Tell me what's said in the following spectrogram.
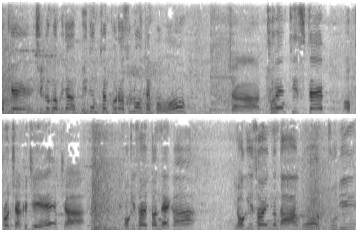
오케이. 지금은 그냥 medium tempo나 slow tempo. 자 20 스텝 어프로치야. 그지? 자 거기 서 있던 내가 여기 서 있는 나하고 둘이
